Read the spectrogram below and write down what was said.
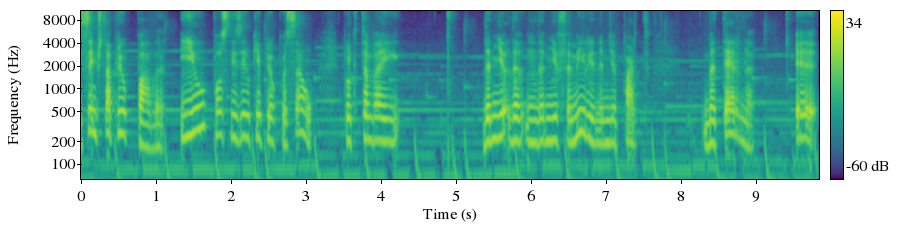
sempre está preocupada. E eu posso dizer o que é preocupação, porque também da minha, da, da minha família, da minha parte materna, eh,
